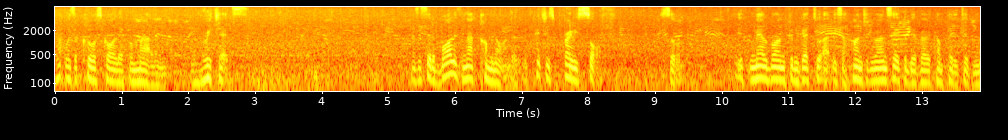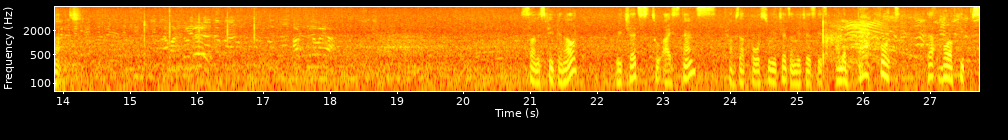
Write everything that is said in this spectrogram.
that was a close call there for Marlon. Richards. As I said, the ball is not coming on. The, the pitch is very soft. So if Melbourne can get to at least 100 runs here, it could be a very competitive match. Sun is peeping out. Richards to ice stance. Comes up post to Richards and Richards is on the back foot. That ball keeps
